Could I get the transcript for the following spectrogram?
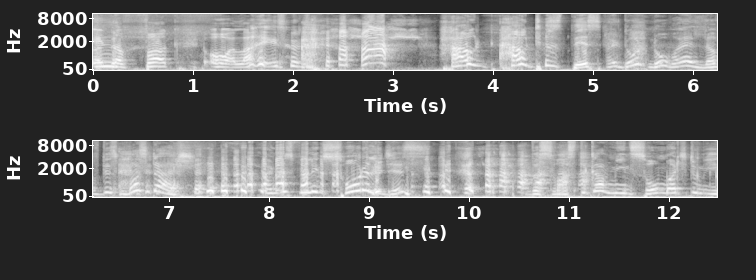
in the fuck? Oh, I lied. How how does this? I don't know why I love this mustache. I'm just feeling so religious. The swastika means so much to me.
